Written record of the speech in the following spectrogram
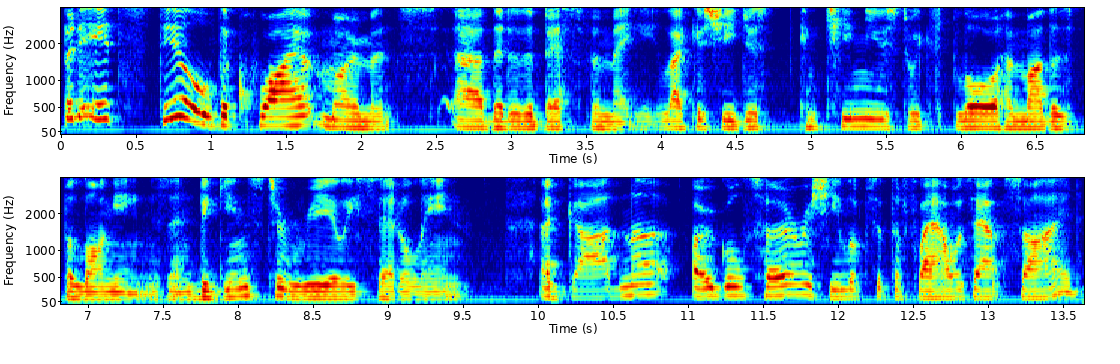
But it's still the quiet moments uh, that are the best for me. Like as she just continues to explore her mother's belongings and begins to really settle in. A gardener ogles her as she looks at the flowers outside.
